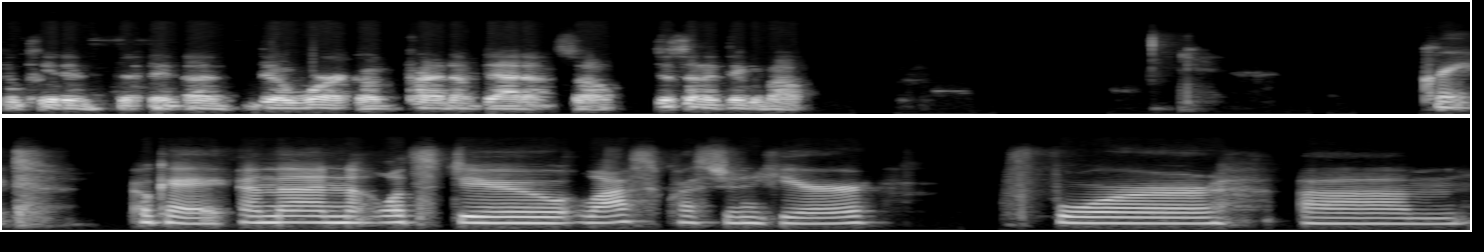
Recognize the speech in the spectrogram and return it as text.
completed the, uh, their work or provided enough data. So just something to think about. Great. Okay, and then let's do last question here for um,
